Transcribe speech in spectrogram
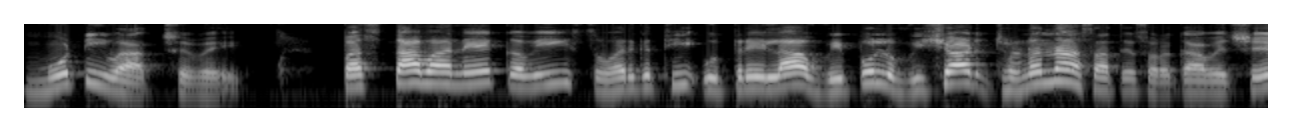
મોટી વાત છે ભાઈ. પસ્તાવાને કવિ સ્વર્ગથી ઉતરેલા વિપુલ વિશાળ ઝરણા સાથે સરકાવે છે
